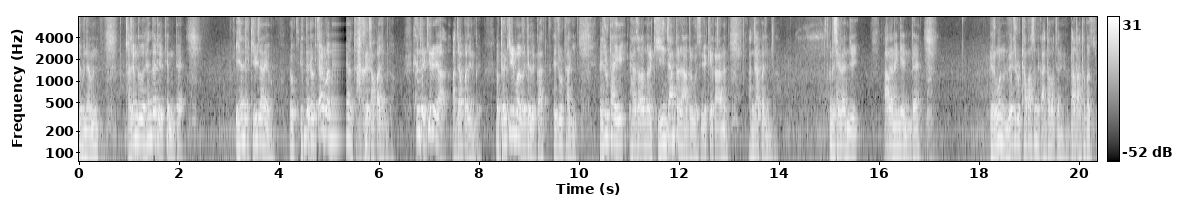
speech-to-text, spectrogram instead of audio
이게 뭐냐면 자전거 핸들이 이렇게 있는데 이 핸들 길잖아요. 핸들 이렇게 짧으면 자전거 자빠집니다. 핸들 길어야 안 자빠지는 거예요. 별 길면 어떻게 될까? 회줄타기. 회줄타기 한 사람들은 긴 장대를 하나 들고 있어. 이렇게 가면 안 자빠집니다. 근데 제가 이제 알아낸 게 있는데 여러분 외주를 타봤습니까? 안 타봤잖아요. 나도 안 타봤어요.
